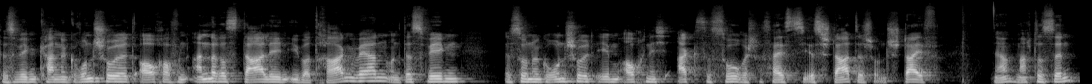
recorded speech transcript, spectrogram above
Deswegen kann eine Grundschuld auch auf ein anderes Darlehen übertragen werden und deswegen ist so eine Grundschuld eben auch nicht accessorisch. Das heißt, sie ist statisch und steif. Ja, macht das Sinn?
